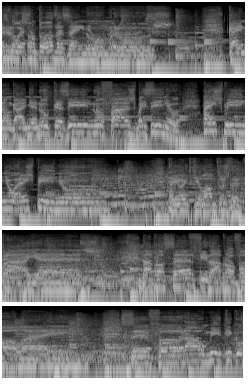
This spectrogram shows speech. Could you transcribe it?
As ruas são todas em números. Ganha no casino faz beicinho. Em espinho, em espinho. Tem 8 quilómetros de praias. Dá para o surf e dá para o vôlei. Se for ao mítico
